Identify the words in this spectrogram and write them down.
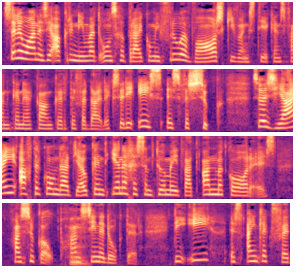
Siluan is die akroniem wat ons gebruik om die vroeë waarskuwingstekens van kinderkanker te verduidelik. So die S is versoek. So as jy agterkom dat jou kind enige simptome het wat aan mekaar is, gaan soek hulp, gaan hmm. sien 'n dokter. Die I is eintlik vir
